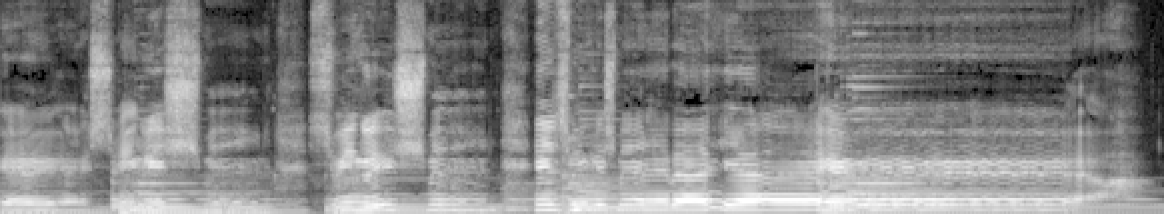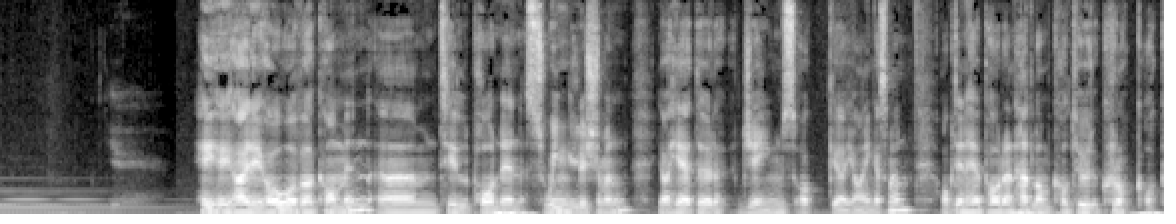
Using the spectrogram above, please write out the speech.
yeah, Swinglishman, Swinglishman, and Swinglishman ever yeah. Hej hej hej ho och välkommen um, till podden Swinglishman. Jag heter James och uh, jag är engelsman. Och den här podden handlar om kulturkrock och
